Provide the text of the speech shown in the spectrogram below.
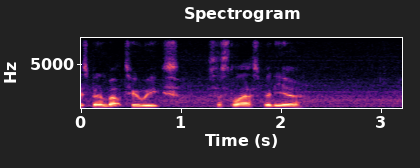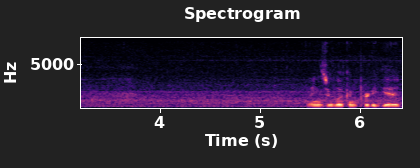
it's been about two weeks since the last video. Things are looking pretty good.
